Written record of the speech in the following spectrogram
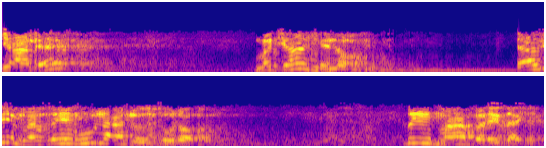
ကြားတယ်မကြားရင်တော့ဒါဖြင့်မသေးဘူးလားလို့ဆိုတော့သိမှပရိသတ်ကြီး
